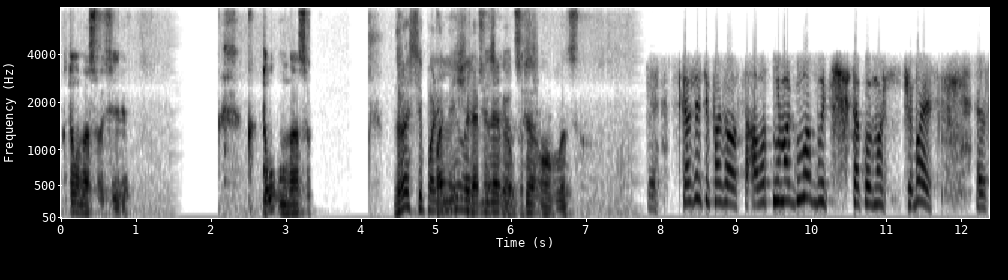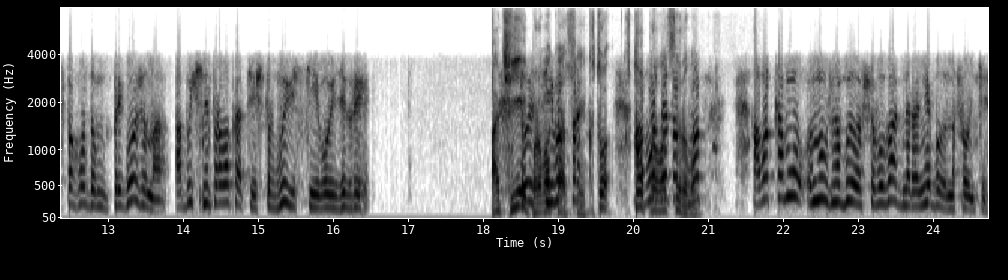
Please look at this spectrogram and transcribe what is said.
Кто у нас в эфире? Кто у нас? Здравствуйте, Полина, Полина Челябинская, Челябинская область. область. Скажите, пожалуйста, а вот не могло быть такой, может, ошибаюсь, Э, с походом Пригожина обычной провокации, чтобы вывести его из игры. А чьей провокации? Его... Кто, кто а провоцировал? Вот этот, вот, а вот кому нужно было, чтобы Вагнера не было на фронте?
